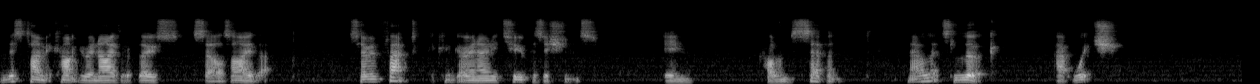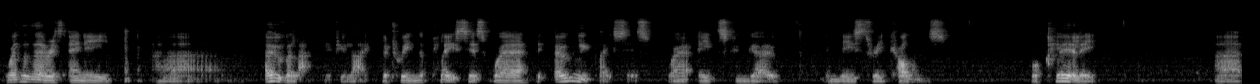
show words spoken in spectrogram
And this time it can't go in either of those cells either. So in fact, it can go in only two positions in column 7. Now let's look at which, whether there is any uh, overlap, if you like, between the places where, the only places where 8s can go in these three columns. Well, clearly, uh,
